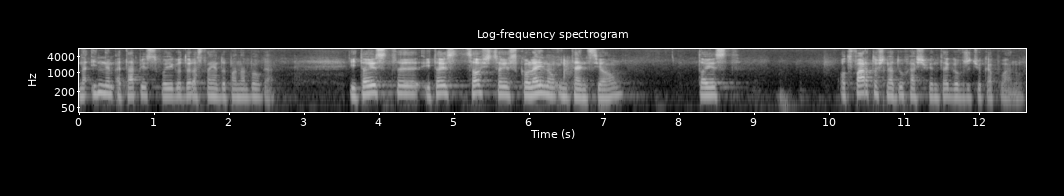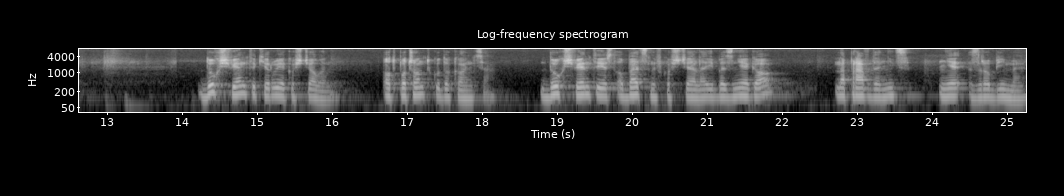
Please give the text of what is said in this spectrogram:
na innym etapie swojego dorastania do Pana Boga. I to jest, y, i to jest coś, co jest kolejną intencją to jest otwartość na Ducha Świętego w życiu kapłanów. Duch Święty kieruje Kościołem od początku do końca. Duch Święty jest obecny w Kościele i bez Niego naprawdę nic nie zrobimy.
